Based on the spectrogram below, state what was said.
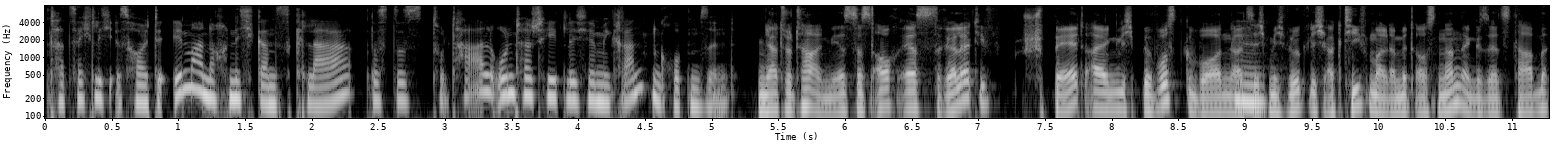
tatsächlich ist heute immer noch nicht ganz klar, dass das total unterschiedliche Migrantengruppen sind. Ja, total. Mir ist das auch erst relativ spät eigentlich bewusst geworden, als mhm. ich mich wirklich aktiv mal damit auseinandergesetzt habe,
